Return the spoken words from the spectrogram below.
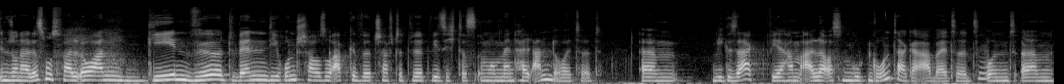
dem Journalismus verloren gehen wird, wenn die Rundschau so abgewirtschaftet wird, wie sich das im Moment halt andeutet. Ähm, wie gesagt, wir haben alle aus einem guten Grund da gearbeitet mhm. und ähm,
